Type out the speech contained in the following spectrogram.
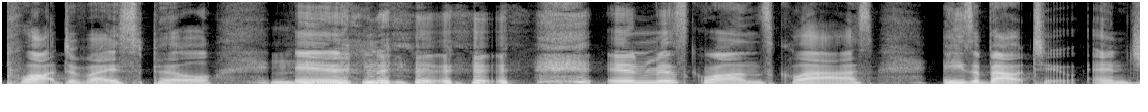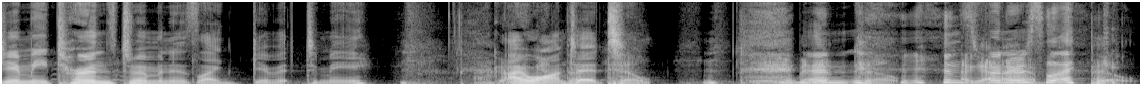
plot device pill in in Miss Kwan's class. He's about to, and Jimmy turns to him and is like, "Give it to me." I want it. Pill. And- pill. and Spinner's like- pill.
